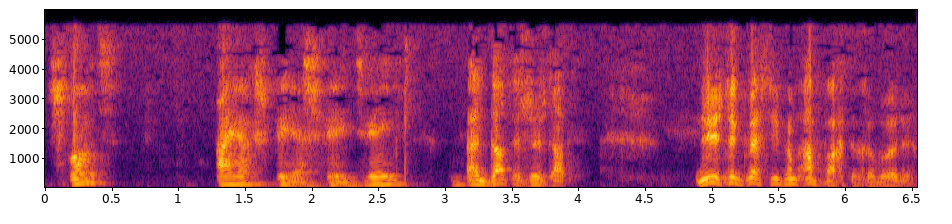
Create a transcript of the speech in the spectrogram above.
Sport, Ajax PSV 2. En dat is dus dat. Nu is het een kwestie van afwachten geworden.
